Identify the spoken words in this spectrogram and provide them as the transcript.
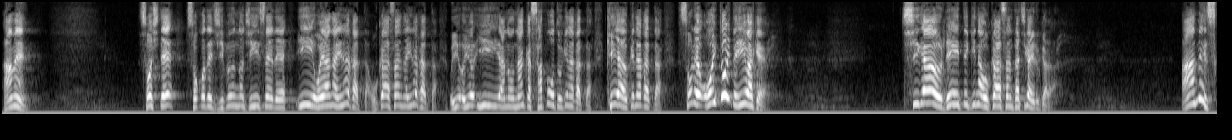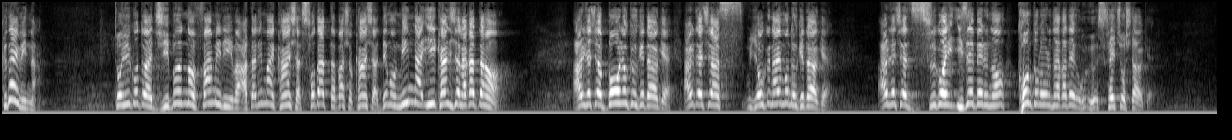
アメン。そしてそこで自分の人生でいい親がいなかった、お母さんがいなかった、いいあのなんかサポート受けなかった、ケア受けなかった、それ置いといていいわけ。違う霊的なお母さんたちがいるから。アーメン少ないみんな。ということは自分のファミリーは当たり前感謝、育った場所感謝、でもみんないい感じじゃなかったの。ある人たちは暴力受けたわけ、ある人たちは良くないものを受けたわけ。あれたちはすごいイゼベルのコントロールの中で成長したわけ。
